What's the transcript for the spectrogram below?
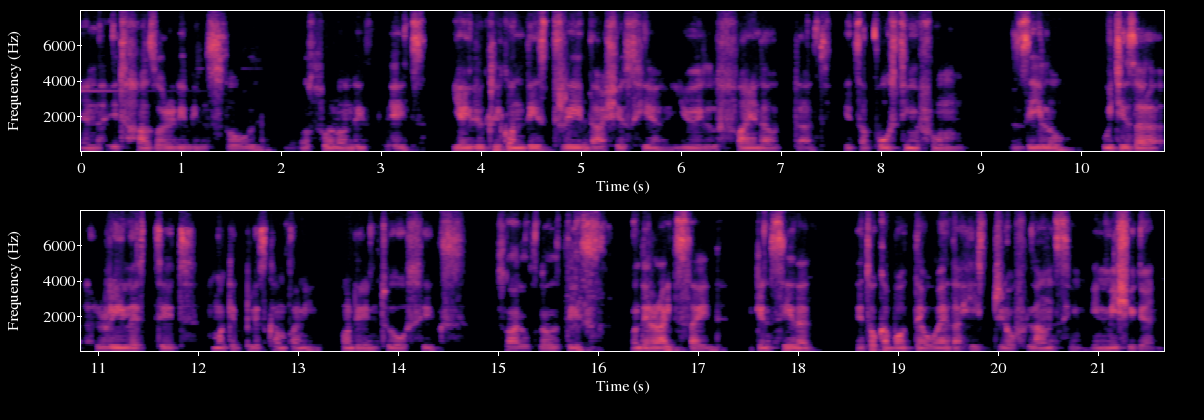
and it has already been sold. It was sold on this date. Yeah, if you click on these three dashes here, you will find out that it's a posting from Zillow which is a real estate marketplace company founded in 2006. So I'll close this. On the right side, you can see that they talk about the weather history of Lansing in Michigan.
